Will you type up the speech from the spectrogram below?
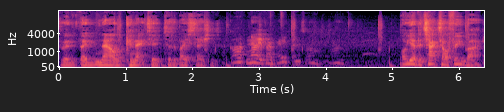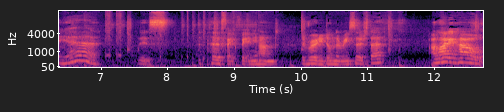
So they've now connected to the base stations. God, no, it vibrates as well. Wow. Oh yeah, the tactile feedback. Yeah, it's the perfect fit in your hand. They've already done the research there. I like how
